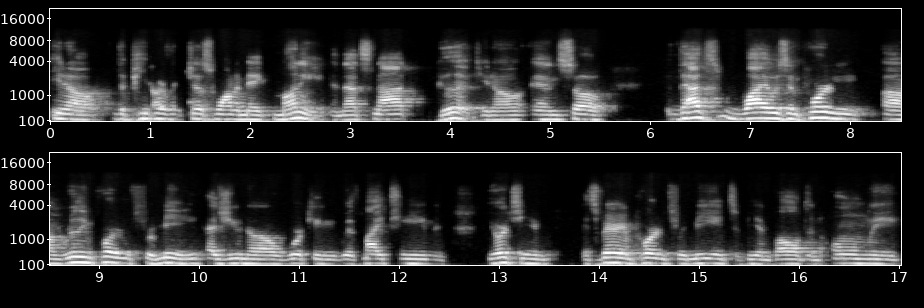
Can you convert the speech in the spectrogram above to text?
You know, the people that just want to make money, and that's not good. You know, and so that's why it was important um, really important for me, as you know, working with my team and your team. It's very important for me to be involved in only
